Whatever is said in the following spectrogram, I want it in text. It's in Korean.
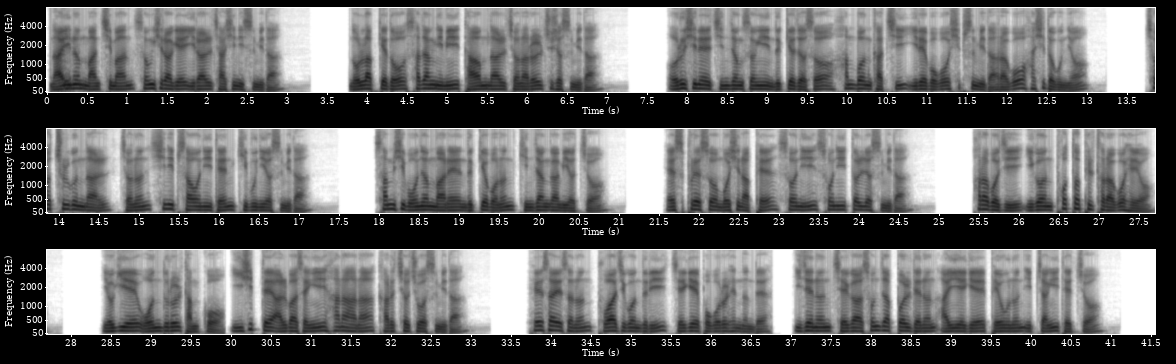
나이는 많지만 성실하게 일할 자신 있습니다. 놀랍게도 사장님이 다음날 전화를 주셨습니다. 어르신의 진정성이 느껴져서 한번 같이 일해보고 싶습니다. 라고 하시더군요. 첫 출근 날 저는 신입사원이 된 기분이었습니다. 35년 만에 느껴보는 긴장감이었죠. 에스프레소 머신 앞에 선이 손이 떨렸습니다. 할아버지, 이건 포터필터라고 해요. 여기에 원두를 담고 20대 알바생이 하나하나 가르쳐 주었습니다. 회사에서는 부하 직원들이 제게 보고를 했는데 이제는 제가 손잡벌 되는 아이에게 배우는 입장이 됐죠.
